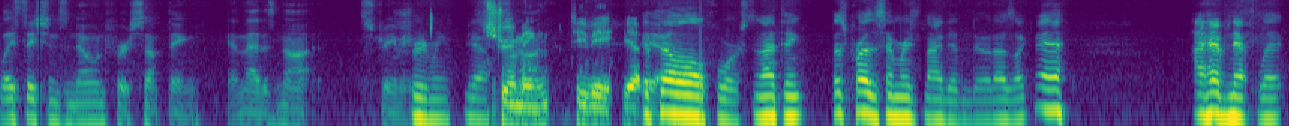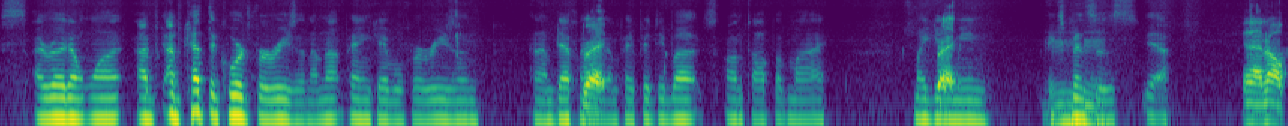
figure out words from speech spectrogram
PlayStation's known for something, and that is not streaming. Streaming, yeah. Streaming TV. Yep. It Yeah. felt a little forced, and I think that's probably the same reason I didn't do it. I was like, eh, I have Netflix. I really don't want. I've I've cut the cord for a reason. I'm not paying cable for a reason, and I'm definitely Right. not gonna pay fifty bucks on top of my my Right. gaming expenses. Yeah. And I don't,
